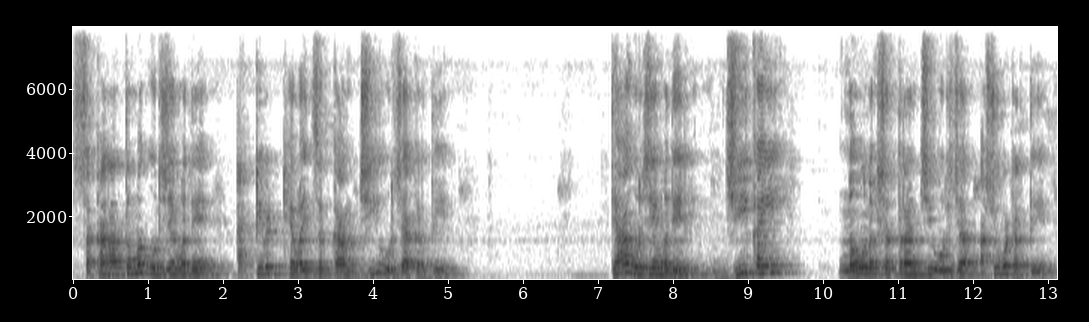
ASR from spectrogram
सकारात्मक ऊर्जेमध्ये ॲक्टिवेट ठेवायचं काम जी ऊर्जा करते त्या ऊर्जेमधील जी काही नऊ नक्षत्रांची ऊर्जा अशुभ ठरते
